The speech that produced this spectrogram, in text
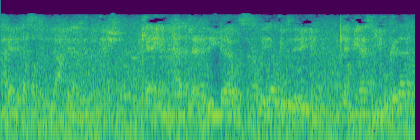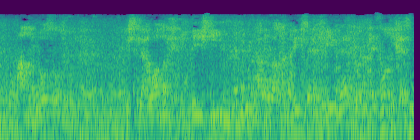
الحاجات اللي بتحصل في عندنا في الانتاج تلاقي أيام الامتحانات الإعدادية والثانوية والابتدائية. تلاقي في ناس بيجوا كده ومعاهم الاسره في مش واضح البيج دي. البيج ده الكبير ده تحس إن هو فيه خازوق.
